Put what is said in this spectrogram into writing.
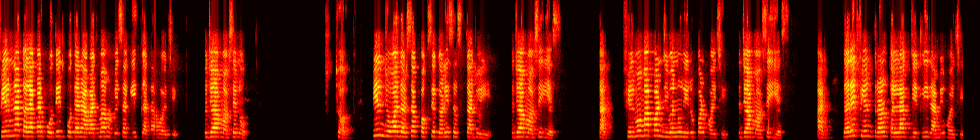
ફિલ્મના કલાકાર પોતે જ પોતાના અવાજમાં હંમેશા ગીત ગાતા હોય છે. તો જવાબમાં આવશે નો. છ. ફિલ્મ જોવા દર્શક પક્ષે ઘણી સસ્તા જોઈએ. તો જવાબમાં આવશે યસ. સાત. ફિલ્મોમાં પણ જીવનનું નિરૂપણ હોય છે. તો જવાબમાં આવશે યસ. આઠ. દરેક ફિલ્મ ત્રણ કલાક જેટલી લાંબી હોય છે.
